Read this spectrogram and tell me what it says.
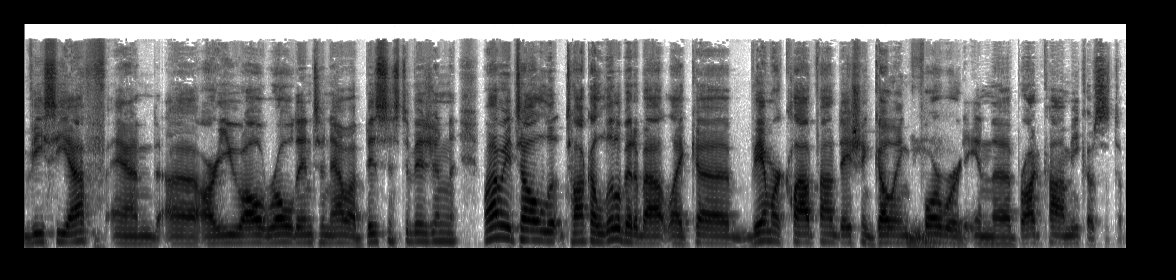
VCF, and uh, are you all rolled into now a business division? Why don't we tell talk a little bit about like uh, VMware Cloud Foundation going Mhm. forward in the Broadcom ecosystem?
